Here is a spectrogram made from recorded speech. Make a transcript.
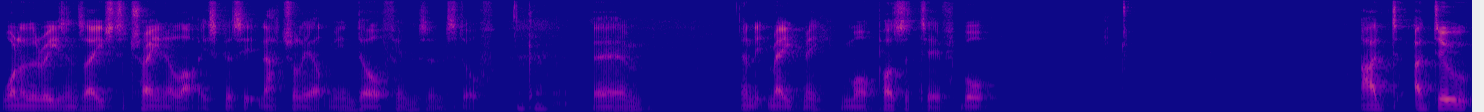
one of the reasons I used to train a lot is because it naturally helped me endorphins and stuff. Okay. Um, and it made me more positive, but I, I do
